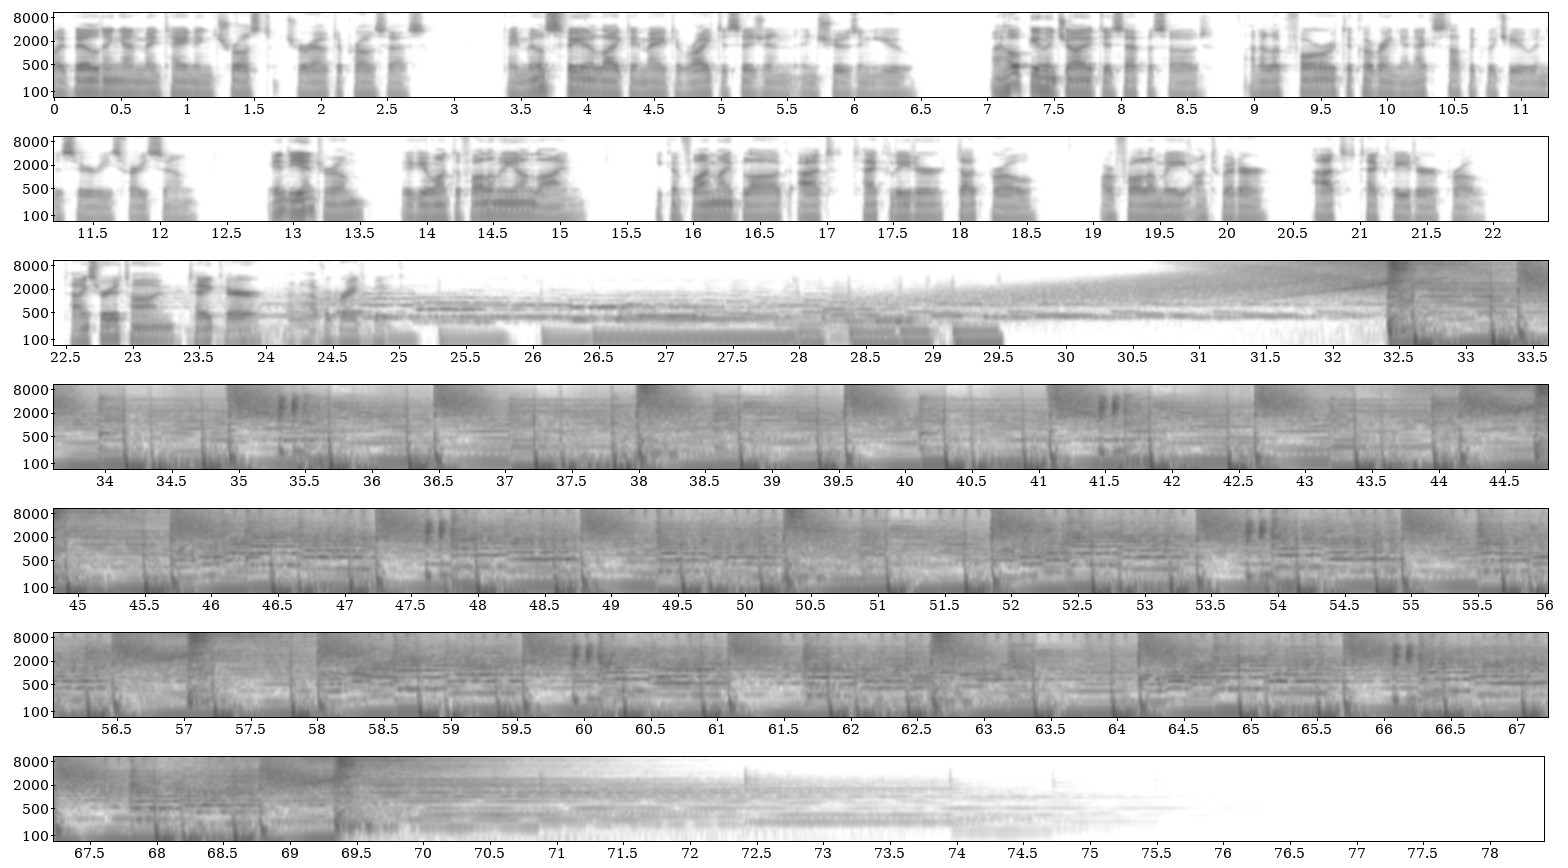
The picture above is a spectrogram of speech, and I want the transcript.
by building and maintaining trust throughout the process. They must feel like they made the right decision in choosing you. I hope you enjoyed this episode, and I look forward to covering the next topic with you in the series very soon. In the interim, if you want to follow me online, you can find my blog at techleader.pro or follow me on Twitter at techleaderpro. Thanks for your time, take care, and have a great week.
